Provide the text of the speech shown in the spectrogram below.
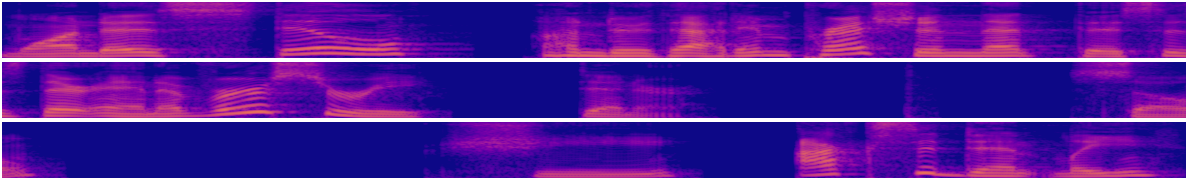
Wanda is still under that impression that this is their anniversary dinner. So, she accidentally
